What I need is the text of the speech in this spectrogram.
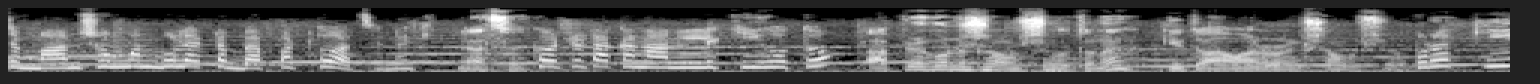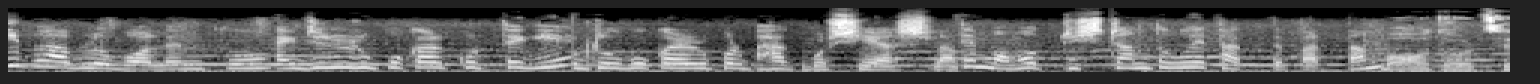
আচ্ছা মান সম্মান বলে একটা ব্যাপার তো আছে নাকি? আচ্ছা কয়টা টাকা না নিলে কি হতো? আপনার কোনো সমস্যা হতো না? কিন্তু আমার অনেক সমস্যা হতো। ওরা কি ভাবলো বলেন তো? একজনের উপকার করতে গিয়ে উল্টো উপকারের উপর ভাগ বসিয়ে আসলাম। এতে মহৎ দৃষ্টান্ত হয়ে থাকতে পারতাম। মহত হচ্ছে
